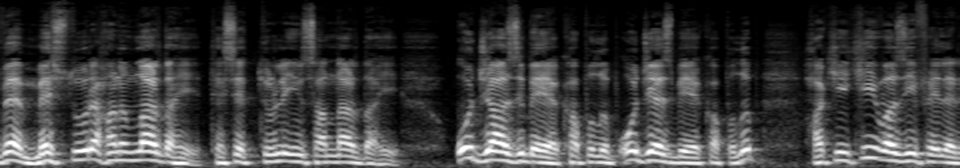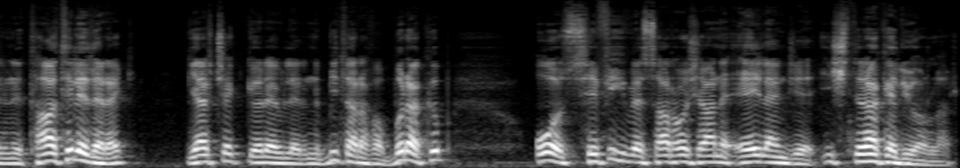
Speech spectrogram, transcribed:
ve mesture hanımlar dahi tesettürlü insanlar dahi o cazibeye kapılıp o cezbeye kapılıp hakiki vazifelerini tatil ederek gerçek görevlerini bir tarafa bırakıp o sefih ve sarhoşane eğlenceye iştirak ediyorlar.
